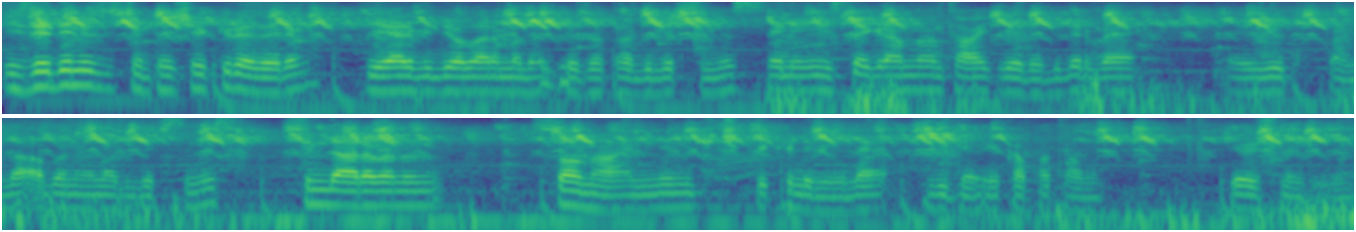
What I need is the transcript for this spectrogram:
İzlediğiniz için teşekkür ederim. Diğer videolarıma da göz atabilirsiniz. Beni Instagram'dan takip edebilir ve e, YouTube'dan da abone olabilirsiniz. Şimdi arabanın son halinin küçük bir klibiyle videoyu kapatalım. Görüşmek üzere.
